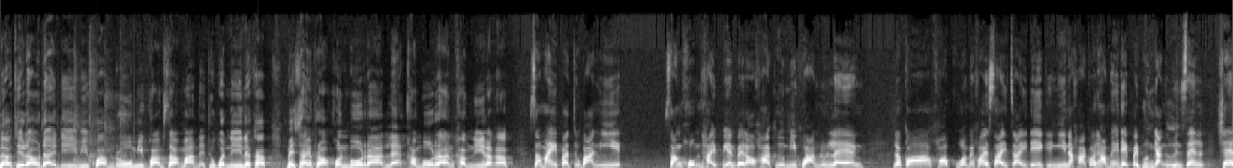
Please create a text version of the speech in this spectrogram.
แล้วที่เราได้ดีมีความรู้มีความสามารถในทุกวันนี้นะครับ ไม่ใช่เพราะคนโบราณและคำโบราณคำนี้หรอกครับ สมัยปัจจุบันนี้ สังคมไทยเปลี่ยนไปแล้วค่ะ คือมีความรุนแรง แล้วก็ครอบครัวไม่ค่อยใส่ใจเด็กอย่างนี้นะคะ ก็ทำให้เด็กไปพึ่งอย่างอื่นเช่นเช่น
